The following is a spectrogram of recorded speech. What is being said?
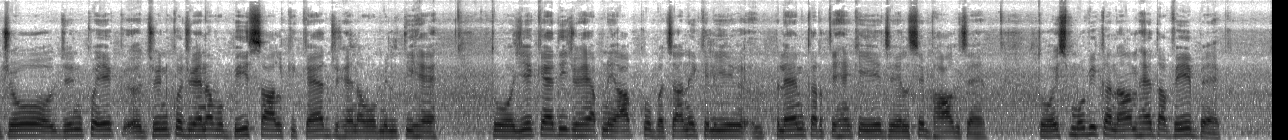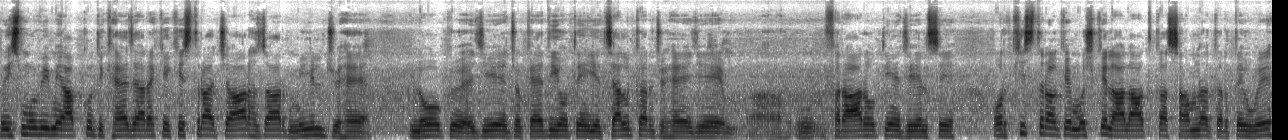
जो जिनको एक, जिनको जो है ना वो 20 साल की कैद जो है ना वो मिलती है तो ये कैदी जो है अपने आप को बचाने के लिए प्लान करते हैं कि ये जेल से भाग जाएँ। तो इस मूवी का नाम है द वे बैक तो इस मूवी में आपको दिखाया जा रहा है कि किस तरह चार हज़ार मील जो है लोग, ये जो कैदी होते हैं, ये चल कर जो है ये फ़रार होती हैं जेल से और किस तरह के मुश्किल हालात का सामना करते हुए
